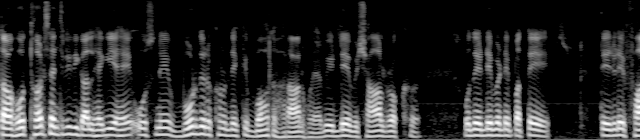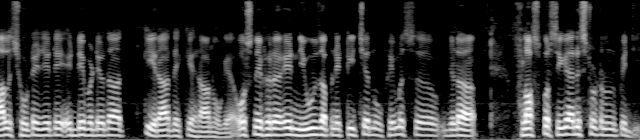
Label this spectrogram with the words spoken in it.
ਤਾਂ ਉਹ 3rd ਸੈਂਚਰੀ ਦੀ ਗੱਲ ਹੈਗੀ ਇਹ, ਉਸਨੇ ਬੋਰਡ ਦੇ ਰੁੱਖ ਨੂੰ ਦੇਖ ਕੇ ਬਹੁਤ ਹੈਰਾਨ ਹੋਇਆ ਵੀ ਏਡੇ ਵਿਸ਼ਾਲ ਰੁੱਖ, ਉਹਦੇ ਏਡੇ ਵੱਡੇ ਪੱਤੇ ਤੇ ਜਿਹੜੇ ਫਲ ਛੋਟੇ ਜਿਹੇ ਤੇ ਏਡੇ ਵੱਡੇ ਉਹਦਾ ਘੇਰਾ ਦੇਖ ਕੇ ਹੈਰਾਨ ਹੋ ਗਿਆ। ਉਸਨੇ ਫਿਰ ਇਹ ਨਿਊਜ਼ ਆਪਣੇ ਟੀਚਰ ਨੂੰ ਫੇਮਸ ਜਿਹੜਾ ਫਿਲਾਸਫਰ ਸੀਗਾ ਅਰਿਸਟੋਟਲ ਨੂੰ ਭੇਜੀ।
